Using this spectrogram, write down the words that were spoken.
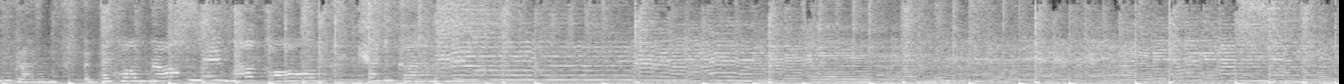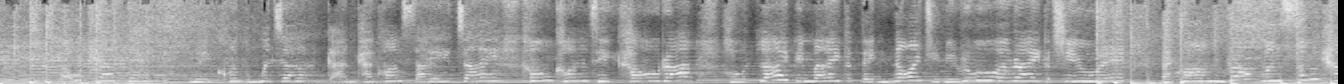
งแกร่งแต่ในความรักไม่มากพอแข็งแกร่งเอาแค่เป็นไม่ควรต้องมาเจอการขาดความใส่ใจ ของคนที่เขารัก โหดร้ายไปไหมกับเด็กน้อยที่ไม่รู้อะไรกับชีวิต แต่ความรักมันสำคัญ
